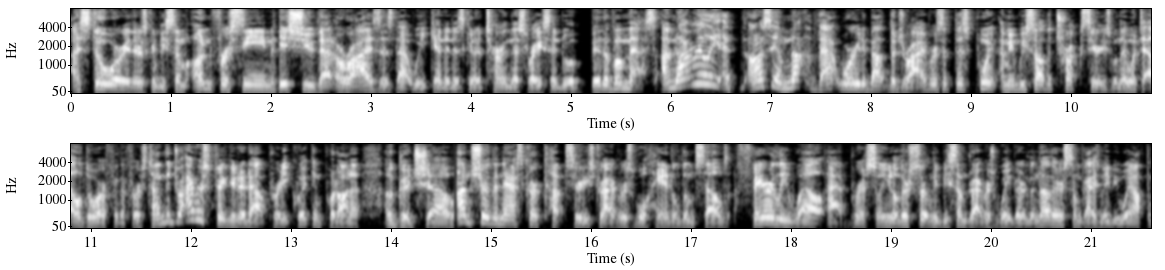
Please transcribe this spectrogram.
I still worry there's going to be some unforeseen issue that arises that weekend and is going to turn this race into a bit of a mess. I'm not really, honestly, I'm not that worried about the drivers at this point. I mean, we saw the truck series when they went to Eldora for the first time. The drivers figured it out pretty quick and put on a, a good show. I'm sure the NASCAR Cup Series drivers will handle themselves fairly well at Bristol. You know, there'll certainly be some drivers way better than others. Some guys may be way off the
